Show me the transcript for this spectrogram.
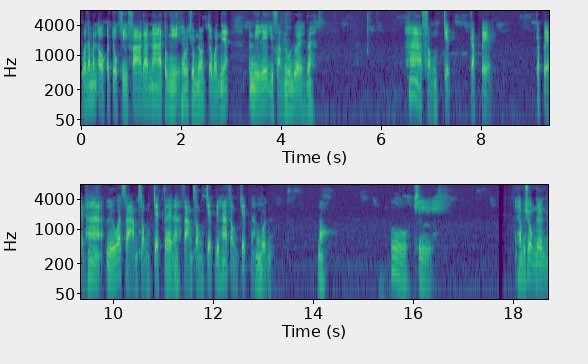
วันนั้นมันออกกระจกสีฟ้าด้านหน้าตรงนี้ท่านผู้ชมเนาะแต่วันเนี้ยมันมีเลขอยู่ฝั่งนู้นด้วยเห็นไหมห้าสองเจ็ดกับแปดกับแปดห้าหรือว่าสามสองเจ็ดก็ได้นะสามสองเจ็ดหรือห้าสองเจ็ดข้างบนเนาะโอเคท่านผู้ชมเดินไป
